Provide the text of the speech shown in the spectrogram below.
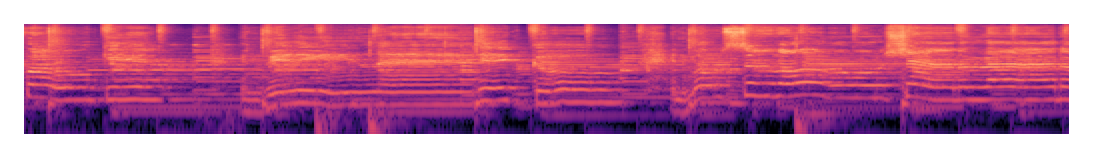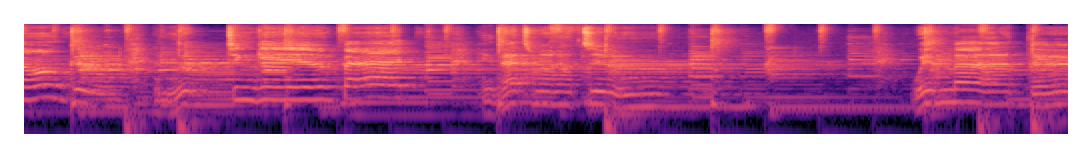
forget and really let it go. And most of all, I want to shine a light on good and look to give back. And that's what I'll do with my third.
